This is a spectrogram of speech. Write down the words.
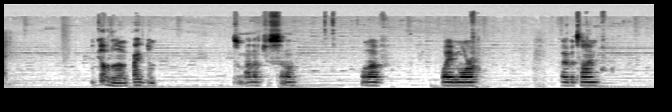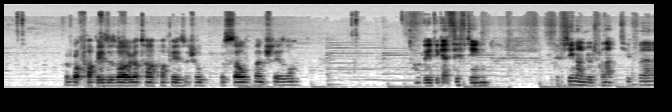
A couple of them are pregnant. Doesn't matter, just sell 'em. We'll have way more over time. We've got puppies as well. We've got a ton of puppies, which we'll, we'll sell eventually as well. We to get 15, 1500 for that, to be fair.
